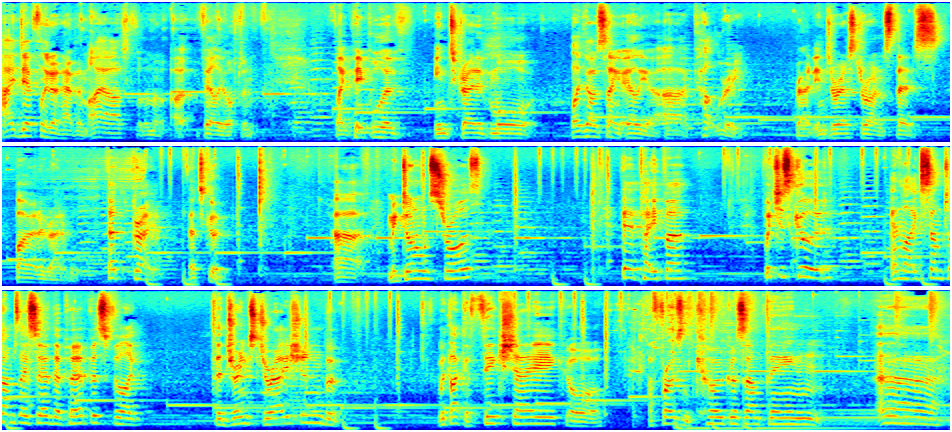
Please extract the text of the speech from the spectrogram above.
I definitely don't have them. I ask for them uh, fairly often. Like people have integrated more, like I was saying earlier, uh, cutlery, right, into restaurants that's biodegradable. That's great. That's good. Uh, McDonald's straws, they're paper, which is good. And like sometimes they serve their purpose for like the drink's duration, but with like a thick shake or a frozen Coke or something. Uh,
